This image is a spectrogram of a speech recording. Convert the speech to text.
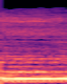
Christmas.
